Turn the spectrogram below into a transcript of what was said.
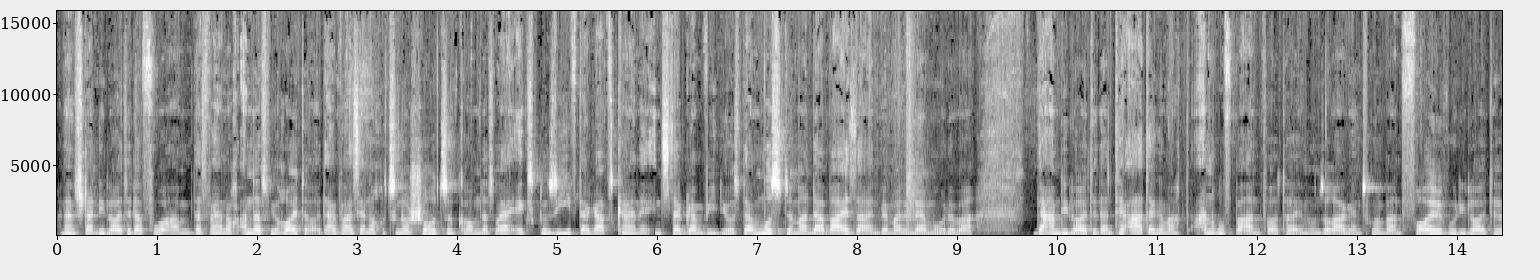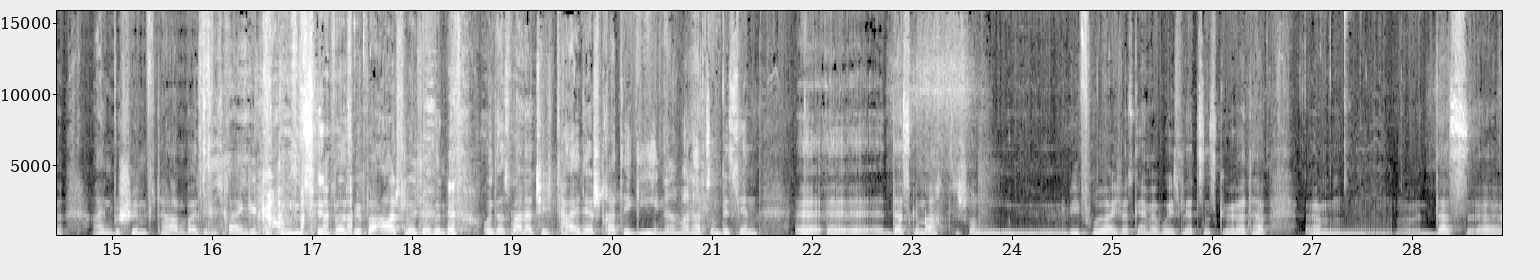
Und dann standen die Leute davor, haben, das war ja noch anders wie heute. Da war es ja noch zu einer Show zu kommen, das war ja exklusiv. Da gab es keine Instagram-Videos, da musste man dabei sein, wenn man in der Mode war. Da haben die Leute dann Theater gemacht. Anrufbeantworter in unserer Agenturen waren voll, wo die Leute einen beschimpft haben, weil sie nicht reingekommen sind, was wir für Arschlöcher sind. Und das war natürlich Teil der Strategie. Ne? Man hat so ein bisschen äh, äh, das gemacht, schon wie früher, ich weiß gar nicht mehr, wo ich es letztens gehört habe, ähm, dass äh,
